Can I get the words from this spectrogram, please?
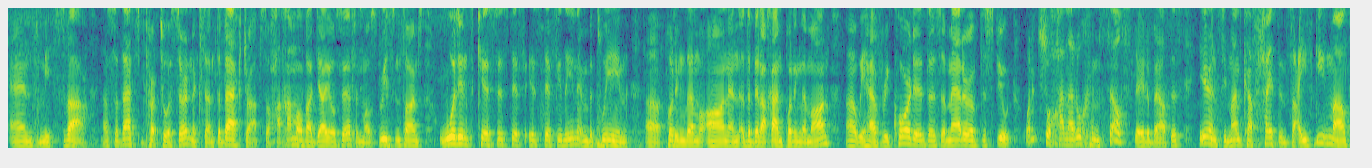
and mitzvah. Uh, so that's per, to a certain extent the backdrop. So Hacham Ovadia Yosef in most recent times wouldn't kiss his, his tefillin in between uh, putting them on and uh, the beracha and putting them on. Uh, we have recorded there's a matter of dispute. What did Shulchan Aruch himself state about this? Here in Siman Kafhet and Saif Gimal,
